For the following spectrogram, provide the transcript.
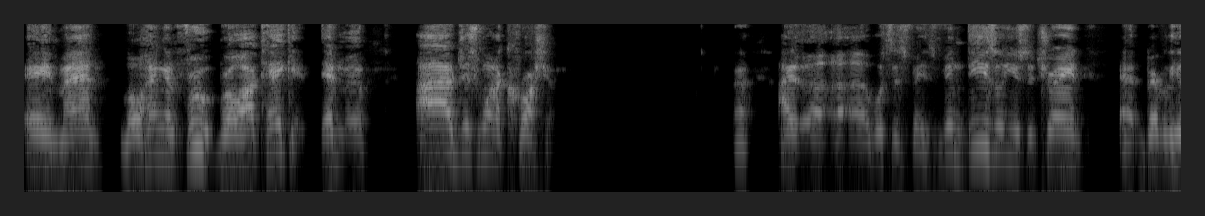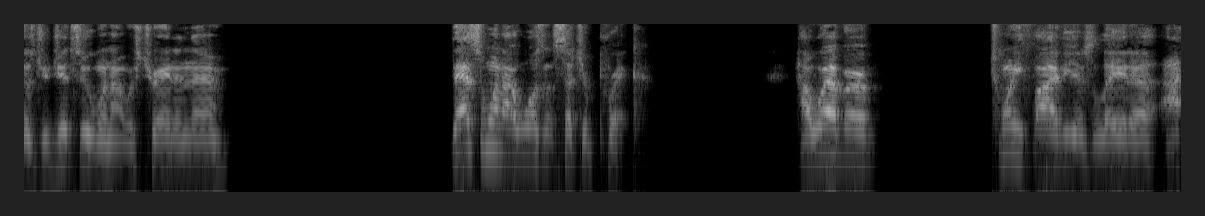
hey man, low hanging fruit, bro. I'll take it. And uh, I just want to crush him. Uh, I uh, uh, uh, what's his face? Vin Diesel used to train at Beverly Hills Jiu Jitsu when I was training there. That's when I wasn't such a prick. However, 25 years later, I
